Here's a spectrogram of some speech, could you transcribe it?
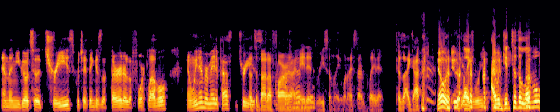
and then you go to the trees, which I think is the third or the fourth level, and we never made it past the trees. that's about how far I made it recently when I started playing it because I got no, dude. Like, I would get to the level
